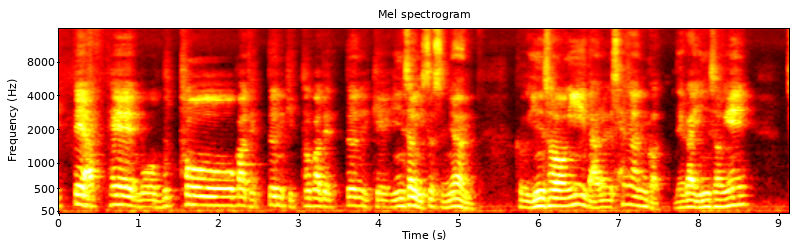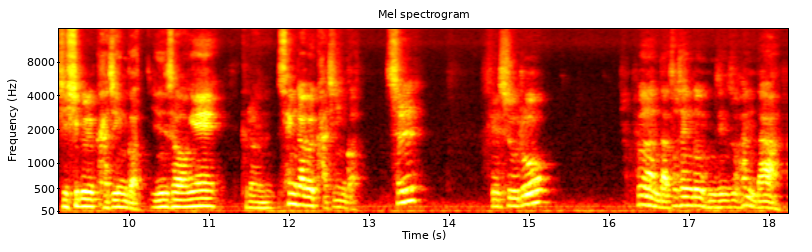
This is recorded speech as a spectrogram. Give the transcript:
이때 앞에 뭐 무토가 됐든 기토가 됐든 이렇게 인성이 있었으면 그 인성이 나를 생한 것, 내가 인성의 지식을 가진 것, 인성의 그런 생각을 가진 것을 괴수로 표현한다. 소생동 금생수 한다.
